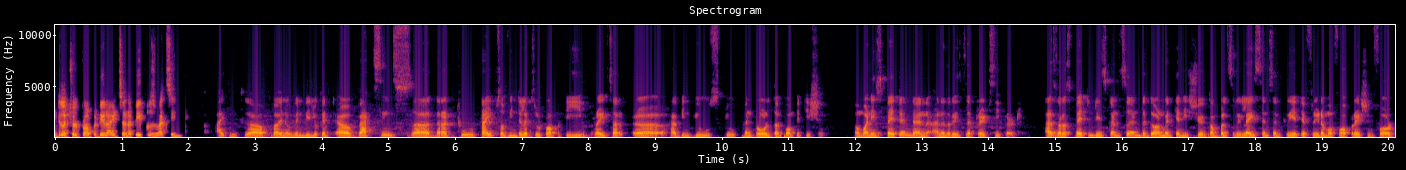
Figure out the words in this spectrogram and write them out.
intellectual property rights and a people's vaccine? I think uh, you know when we look at uh, vaccines, uh, there are two types of intellectual property rights are uh, have been used to control the competition. Uh, one is patent, and another is the trade secret. As far as patent is concerned, the government can issue a compulsory license and create a freedom of operation for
